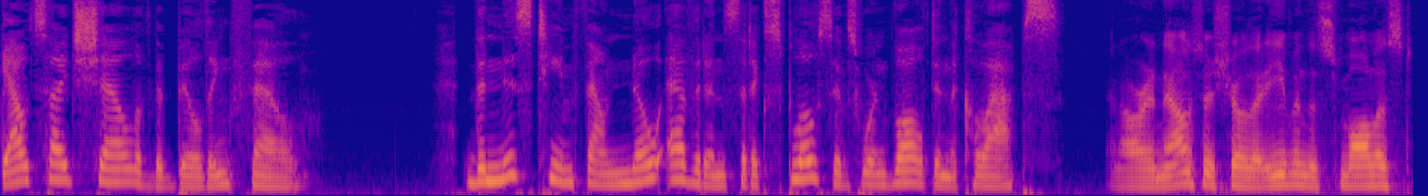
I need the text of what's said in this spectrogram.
The outside shell of the building fell. The NIST team found no evidence that explosives were involved in the collapse. And our analysis showed that even the smallest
